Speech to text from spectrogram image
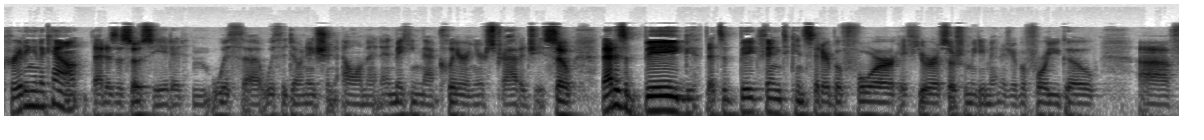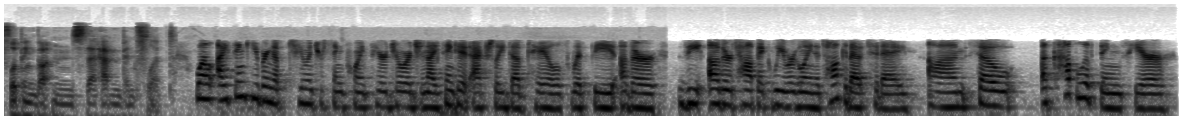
creating an account that is associated with uh, with the donation element and making that clear in your strategy. So that is a big that's a big thing to consider before if you're a social media manager before you go uh, flipping buttons that haven't been flipped. Well, I think you bring up two interesting points here, George, and I think it actually dovetails with the other the other topic we were going to talk about today. Um, so a couple of things here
